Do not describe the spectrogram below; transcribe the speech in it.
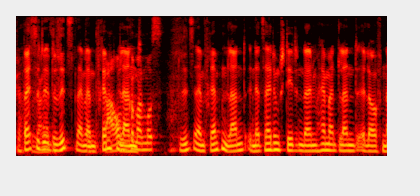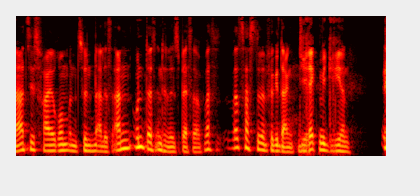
Weißt du, du, du sitzt in einem fremden Land. Du sitzt in einem fremden Land, in der Zeitung steht, in deinem Heimatland äh, laufen Nazis frei rum und zünden alles an und das Internet ist besser. Was, was hast du denn für Gedanken? Direkt migrieren.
